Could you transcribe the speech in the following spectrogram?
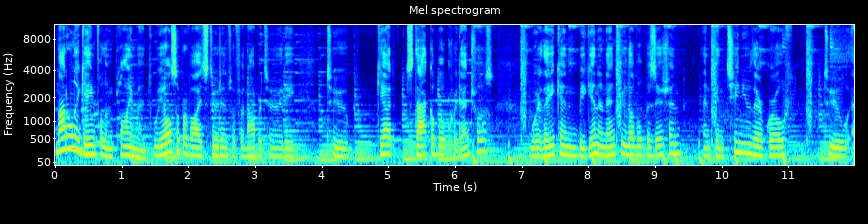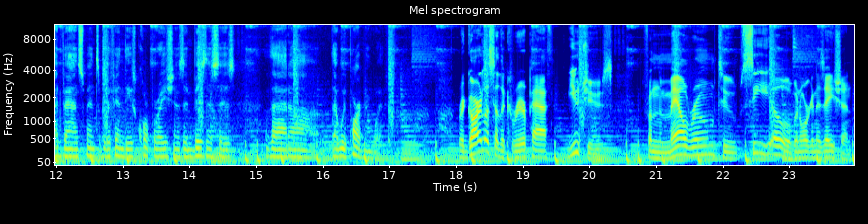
Not only gainful employment, we also provide students with an opportunity to get stackable credentials where they can begin an entry-level position and continue their growth to advancement within these corporations and businesses that, uh, that we partner with. Regardless of the career path you choose, from the mailroom to CEO of an organization,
